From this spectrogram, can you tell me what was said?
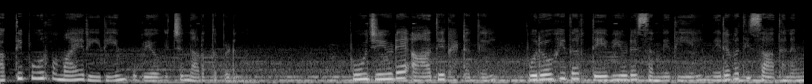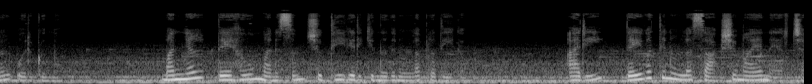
ഭക്തിപൂർവമായ രീതിയും ഉപയോഗിച്ച് നടത്തപ്പെടുന്നു. പൂജയുടെ ആദ്യഘട്ടത്തിൽ പുരോഹിതർ ദേവിയുടെ സന്നിധിയിൽ നിരവധി സാധനങ്ങൾ ഒരുക്കുന്നു. മഞ്ഞൾ ദേഹവും മനസ്സും ശുദ്ധീകരിക്കുന്നതിനുള്ള പ്രതീകം. അരി ദൈവത്തിനുള്ള സാക്ഷ്യമായ നേർച്ച.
